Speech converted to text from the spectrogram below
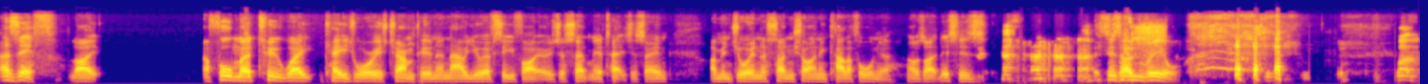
as if like a former two weight Cage Warriors champion and now UFC fighter has just sent me a text just saying. I'm enjoying the sunshine in California. I was like, "This is this is unreal." what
